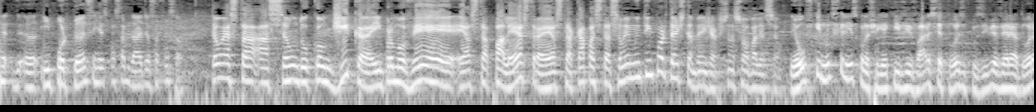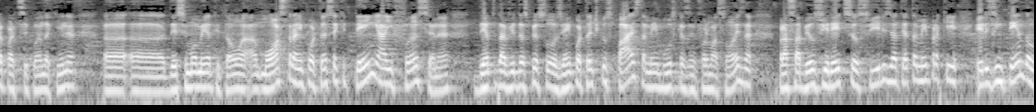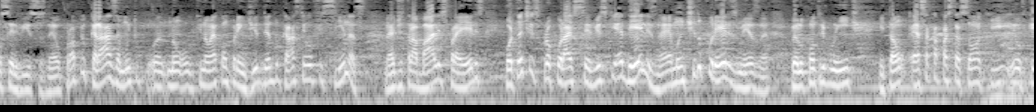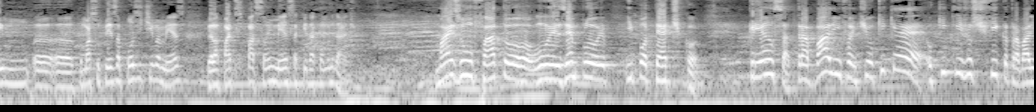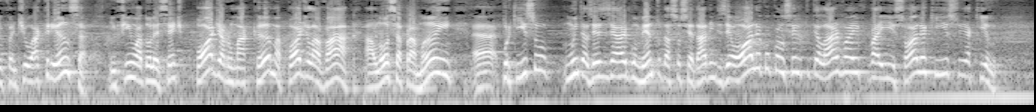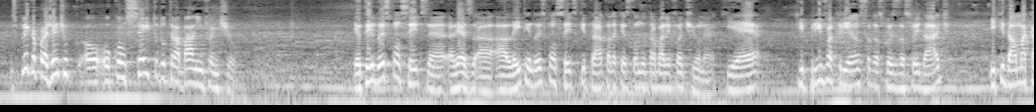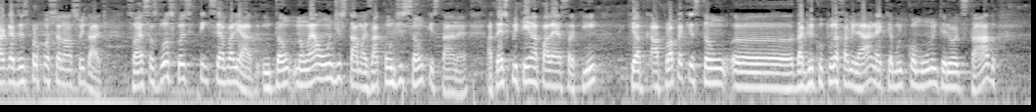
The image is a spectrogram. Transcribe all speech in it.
importância e responsabilidade essa função. Então, esta ação do Condica em promover esta palestra, esta capacitação é muito importante também, Jefferson, na sua avaliação. Eu fiquei muito feliz quando eu cheguei aqui e vi vários setores, inclusive a vereadora participando aqui né, uh, uh, desse momento. Então, uh, mostra a importância que tem a infância né, dentro da vida das pessoas. E é importante que os pais também busquem as informações né, para saber os direitos dos seus filhos e até também para que eles entendam os serviços. Né. O próprio CRAS é muito. Não, o que não é compreendido, dentro do CRAS tem oficinas né, de trabalhos para eles. Importante eles procurar esse serviço que é deles, né, é mantido por eles mesmo, né, pelo contribuinte. Então, essa capacitação aqui eu fiquei uh, uh, com uma surpresa positiva mesmo pela participação imensa aqui da comunidade. Mais um fato, um exemplo hipotético. Criança, trabalho infantil, o que, que é, o que, que justifica o trabalho infantil? A criança, enfim, o adolescente pode arrumar a cama, pode lavar a louça para a mãe, uh, porque isso muitas vezes é argumento da sociedade em dizer, olha que o conselho tutelar vai, vai isso, olha que isso e aquilo. Explica para gente o, o, o conceito do trabalho infantil. Eu tenho dois conceitos, né? Aliás, a, a, lei tem dois conceitos que tratam da questão do trabalho infantil, né? Que é que priva a criança das coisas da sua idade e que dá uma carga desproporcional à sua idade. São essas duas coisas que tem que ser avaliado. Então, não é onde está, mas a condição que está, né? Até expliquei na palestra aqui que a, a própria questão uh, da agricultura familiar, né, que é muito comum no interior do estado,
